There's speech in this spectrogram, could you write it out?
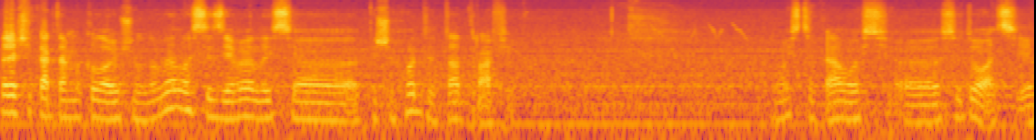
До речі, карта Миколаївщини оновилася, з'явилися пішоходи та трафік. Ось така ось е, ситуація.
